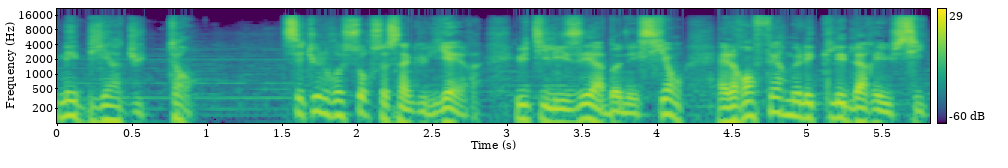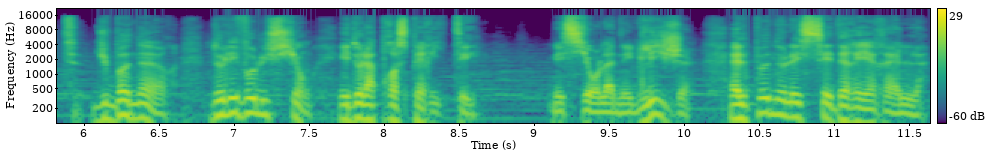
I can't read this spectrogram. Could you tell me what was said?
mais bien du temps. C'est une ressource singulière. Utilisée à bon escient, elle renferme les clés de la réussite, du bonheur, de l'évolution et de la prospérité. Mais si on la néglige, elle peut ne laisser derrière elle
